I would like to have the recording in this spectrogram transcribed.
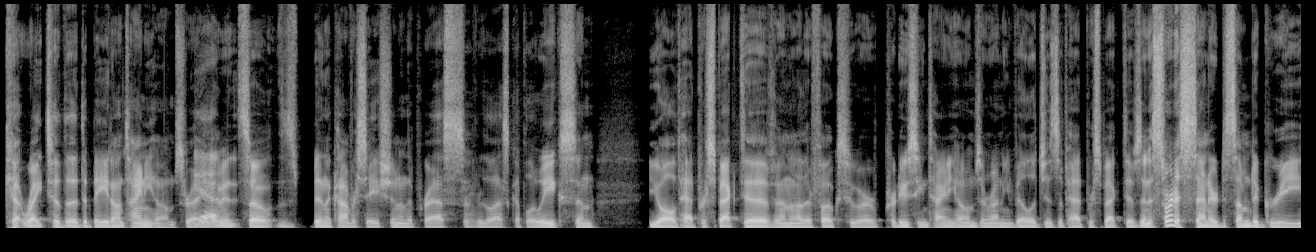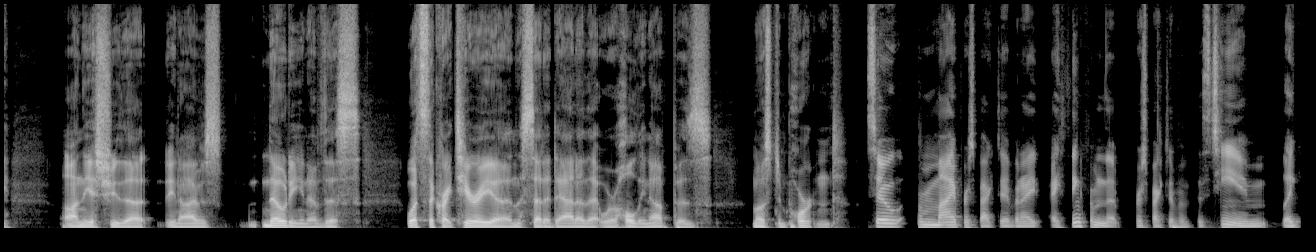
cut right to the debate on tiny homes, right? Yeah. I mean, so there's been a conversation in the press over the last couple of weeks, and you all have had perspective, and other folks who are producing tiny homes and running villages have had perspectives. And it's sort of centered to some degree on the issue that, you know, I was noting of this what's the criteria and the set of data that we're holding up as most important? So, from my perspective, and I, I think from the perspective of this team, like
